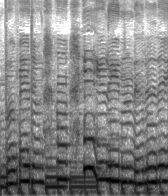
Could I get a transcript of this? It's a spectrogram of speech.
dum ba ba dum, ee.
